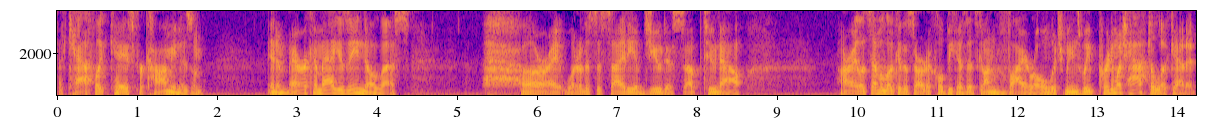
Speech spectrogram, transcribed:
The Catholic Case for Communism. In America Magazine, no less. All right, what are the Society of Judas up to now? All right, let's have a look at this article because it's gone viral, which means we pretty much have to look at it.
